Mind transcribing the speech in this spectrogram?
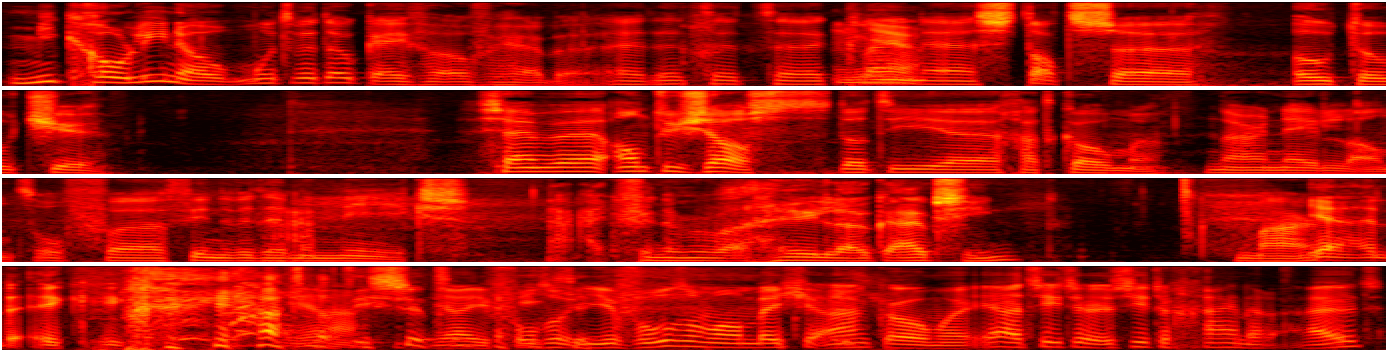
Microlino moeten we het ook even over hebben. Uh, dat, het kleine ja. stadsautootje. Zijn we enthousiast dat die gaat komen naar Nederland? Of vinden we het helemaal niks? Nou, ik vind hem er wel heel leuk uitzien. Maar... Ja, ik, ik, ja, dat is het. Ja, je, voelt, je voelt hem wel een beetje aankomen. Ja, het ziet er, ziet er geinig uit.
